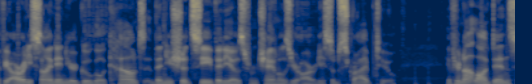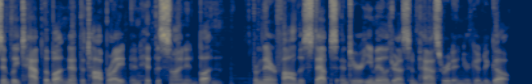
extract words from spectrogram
If you're already signed into your Google account, then you should see videos from channels you're already subscribed to. If you're not logged in, simply tap the button at the top right and hit the sign in button. From there, follow the steps, enter your email address and password, and you're good to go.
